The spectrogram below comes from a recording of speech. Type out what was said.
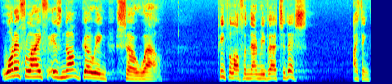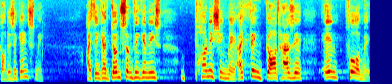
What if life is not going so well? People often then revert to this I think God is against me. I think I've done something and He's punishing me. I think God has it in for me.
